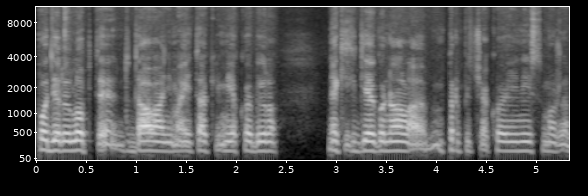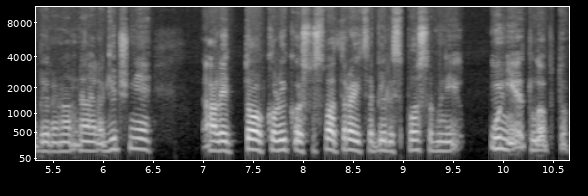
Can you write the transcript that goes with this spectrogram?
podjeli lopte, dodavanjima i takvim, iako je bilo nekih dijagonala Prpića koji nisu možda bile najlogičnije ali to koliko su sva trojica bili sposobni unijeti loptu,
